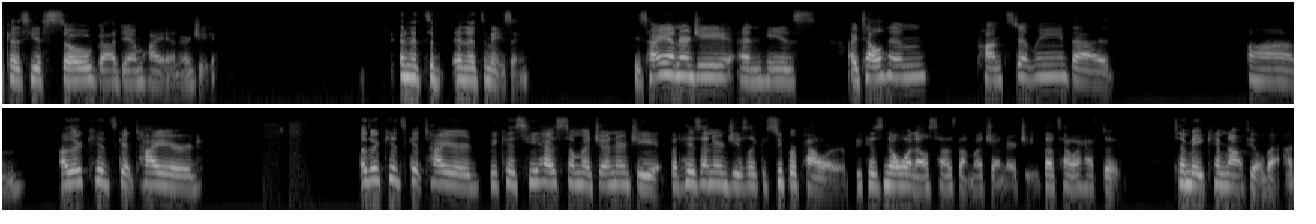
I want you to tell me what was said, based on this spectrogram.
because he is so goddamn high energy and it's a, and it's amazing he's high energy and he's I tell him constantly that um, other kids get tired. Other kids get tired because he has so much energy, but his energy is like a superpower because no one else has that much energy. That's how I have to to make him not feel bad.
